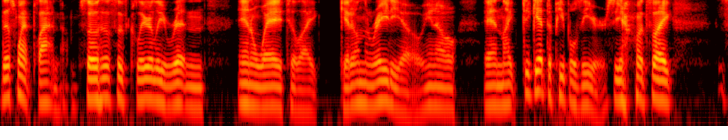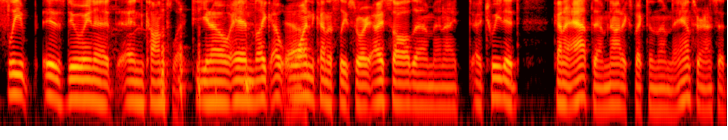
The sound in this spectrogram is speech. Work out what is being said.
this went platinum. So this is clearly written in a way to like get on the radio, you know, and like to get to people's ears. You know, it's like sleep is doing it in conflict, you know, and like uh, Yeah. one kind of sleep story. I saw them and I I tweeted kind of at them, not expecting them to answer, and I said,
